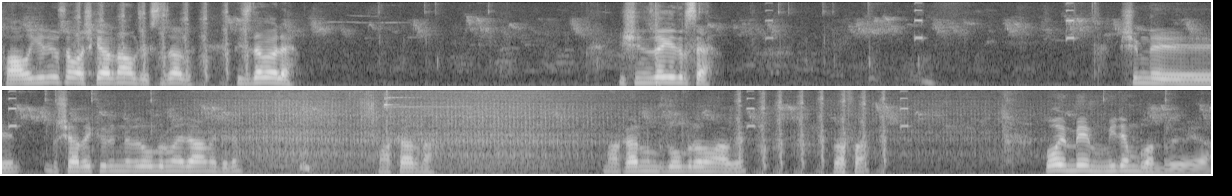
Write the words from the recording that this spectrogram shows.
Pahalı geliyorsa başka yerden alacaksınız abi. Bizde böyle. İşinize gelirse. Şimdi dışarıdaki ürünleri doldurmaya devam edelim. Makarna. Makarnamızı dolduralım abi. Rafa. Bu oyun benim midemi bulandırıyor ya.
